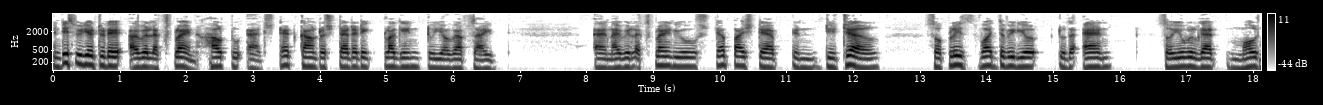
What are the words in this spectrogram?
In this video today, I will explain how to add StatCounter static plugin to your website and I will explain you step by step in detail so please watch the video to the end so you will get most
